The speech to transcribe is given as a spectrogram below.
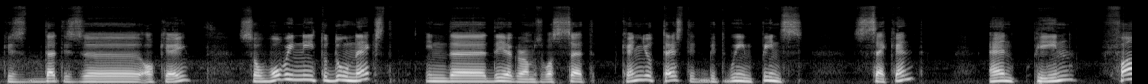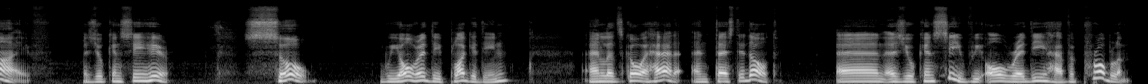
because that is uh, okay. So what we need to do next in the diagrams was set can you test it between pins second and pin 5 as you can see here. So we already plug it in and let's go ahead and test it out. And as you can see we already have a problem.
